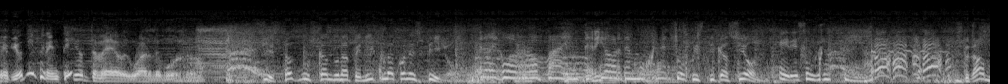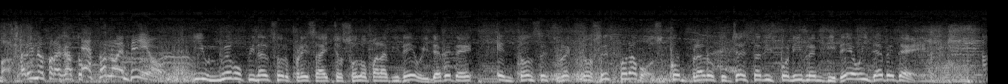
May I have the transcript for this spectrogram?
¿Me vio diferente? Yo te veo igual de burro. Si estás buscando una película con estilo, Traigo ropa interior de mujer. sofisticación, ¿Eres europeo? drama Harina para gato. ¡Eso no es mío! y un nuevo final sorpresa hecho solo para video y DVD, entonces Rec es para vos. Compra lo que ya está disponible en video y DVD.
